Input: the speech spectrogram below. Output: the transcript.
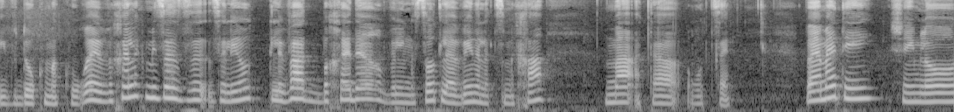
לבדוק מה קורה, וחלק מזה זה, זה להיות לבד בחדר ולנסות להבין על עצמך מה אתה רוצה. והאמת היא שאם לא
